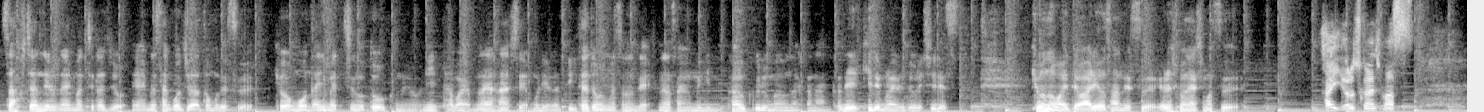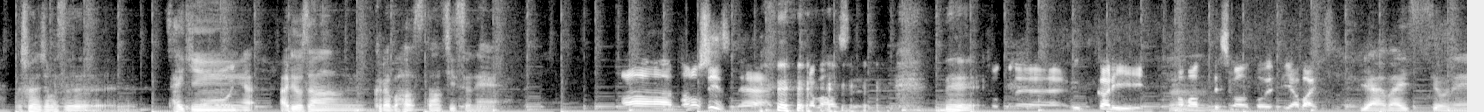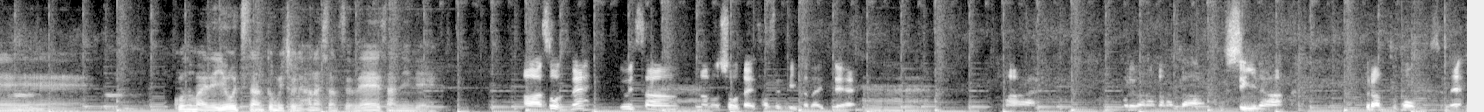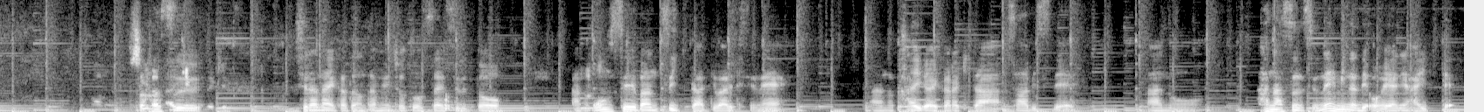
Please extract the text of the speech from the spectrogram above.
サーフチャンネル内町ラジオ、えー皆さんこんにちは、ともです。今日も内町のトークのように、たわいもない話で盛り上がっていきたいと思いますので、皆さん海に向かう車の中なんかで聞いてもらえると嬉しいです。今日のお相手は有尾さんです。よろしくお願いします。よはい、よろしくお願いします。ろしくお願いします。最近、有尾さん、クラブハウス楽しいですよね。ああ、楽しいですね。クラブハウス。ちねょっとね、うっかりえ、ハマってしまうとやばいですね。うんやばいっすよね。この前ね、陽一さんとも一緒に話したんですよね、3人で。ああ、そうですね。洋一さん、あの招待させていただいて、はい。これがなかなか不思議なプラットフォームですよね。あの不思議な体験ができる。うん知らない方のためにちょっとお伝えすると、あの音声版ツイッターって言われててね、あの海外から来たサービスで、あの話すんですよね、みんなでお部屋に入って。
